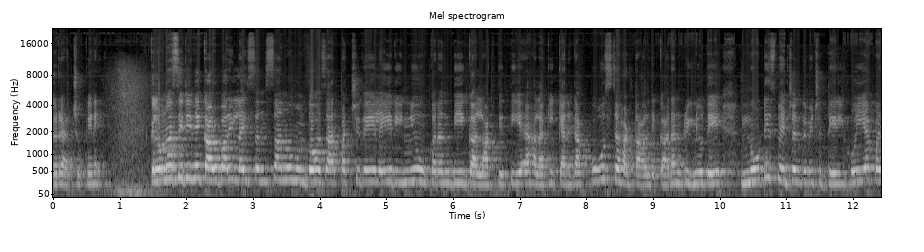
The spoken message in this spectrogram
ਰਹਿ ਚੁੱਕੇ ਨੇ। ਕਲੋਨਾ ਸਿਟੀ ਨੇ ਕਾਰੋਬਾਰੀ ਲਾਇਸੈਂਸਾਂ ਨੂੰ ਹੁਣ 2025 ਦੇ ਲਈ ਰੀਨਿਊ ਕਰਨ ਦੀ ਗੱਲ ਆਖ ਦਿੱਤੀ ਹੈ। ਹਾਲਾਂਕਿ ਕੈਨੇਡਾ ਪੋਸਟ ਹੜਤਾਲ ਦੇ ਕਾਰਨ ਰੀਨਿਊ ਦੇ ਨੋਟਿਸ ਭੇਜਣ ਦੇ ਵਿੱਚ ਦੇਰੀ ਹੋਈ ਹੈ, ਪਰ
